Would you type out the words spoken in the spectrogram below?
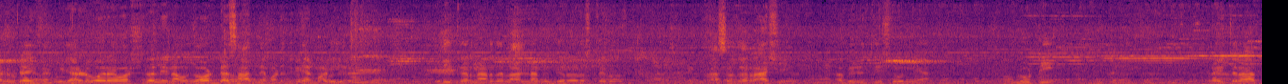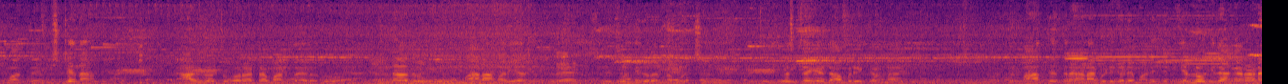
ಅಡ್ವರ್ಟೈಸ್ಮೆಂಟ್ ಎರಡೂವರೆ ವರ್ಷದಲ್ಲಿ ನಾವು ದೊಡ್ಡ ಸಾಧನೆ ಮಾಡಿದ್ವಿ ಏನು ಮಾಡಿದ್ದೀರಿ? ಇಡೀ ಕರ್ನಾಟಕದಲ್ಲಿ ಹಳ್ಳ ಬಿದ್ದಿರೋ ರಸ್ತೆಗಳು ಕಸದ ರಾಶಿ ಅಭಿವೃದ್ಧಿ ಶೂನ್ಯ ಲೂಟಿ ರೈತರ ಆತ್ಮಹತ್ಯೆ. ಇಷ್ಟೇನಾ? ನಾವಿವತ್ತು ಹೋರಾಟ ಮಾಡ್ತಾ ಇರೋದು, ಇನ್ನಾದರೂ ಮಾನ ಮರ್ಯಾದೆ ಇದ್ದರೆ ಗುಂಡಿಗಳನ್ನು ಮುಚ್ಚಿ, ರಸ್ತೆಗೆ ಡಾಂಬರೀಕರಣ ಹಾಕಿ ಮಾತೆತ್ತರೆ ಹಣ ಬಿಡುಗಡೆ ಮಾಡಿದ್ದೀನಿ ಎಲ್ಲೋಗಿದೆ ಹಂಗಾರೆ? ಹಣ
